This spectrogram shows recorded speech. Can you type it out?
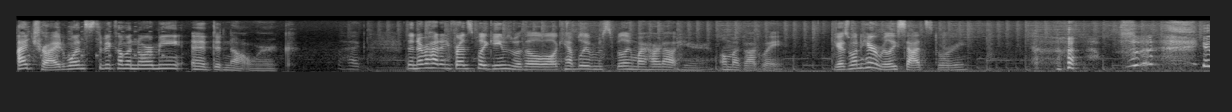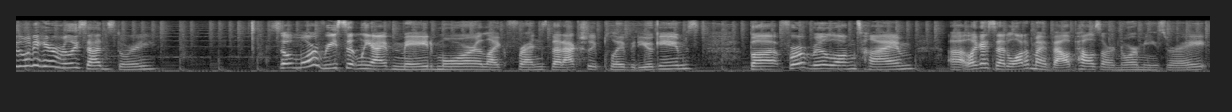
I tried once to become a normie and it did not work. The heck? I never had any friends play games with. LOL. I can't believe I'm spilling my heart out here. Oh my god, wait. You guys want to hear a really sad story? you guys want to hear a really sad story? So more recently, I've made more like friends that actually play video games. But for a real long time, uh, like I said, a lot of my Val pals are normies, right?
